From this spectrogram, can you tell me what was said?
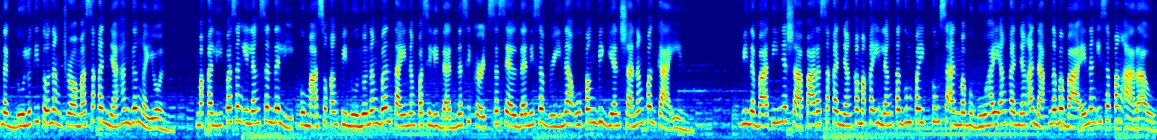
Nagdulot ito ng trauma sa kanya hanggang ngayon. Makalipas ang ilang sandali, pumasok ang pinuno ng bantay ng pasilidad na si Kurt sa selda ni Sabrina upang bigyan siya ng pagkain. Binabati niya siya para sa kanyang kamakailang tagumpay kung saan mabubuhay ang kanyang anak na babae ng isa pang araw.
